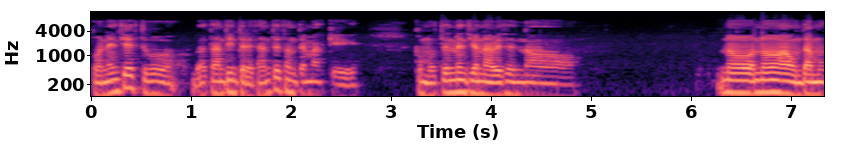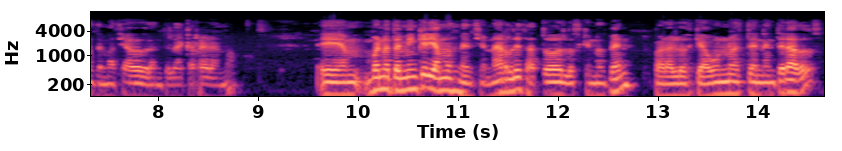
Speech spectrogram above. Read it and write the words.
ponencia. Estuvo bastante interesante. Son temas que, como usted menciona, a veces no, no, no ahondamos demasiado durante la carrera, ¿no? Eh, bueno, también queríamos mencionarles a todos los que nos ven, para los que aún no estén enterados.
